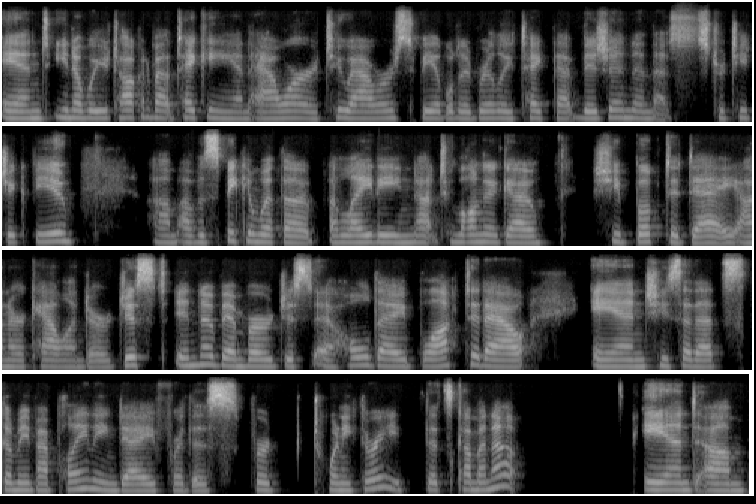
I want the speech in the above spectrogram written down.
And, you know, when you're talking about taking an hour or two hours to be able to really take that vision and that strategic view, um, I was speaking with a, a lady not too long ago. She booked a day on her calendar just in November, just a whole day, blocked it out. And she said, that's going to be my planning day for this, for 23 that's coming up. And um,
